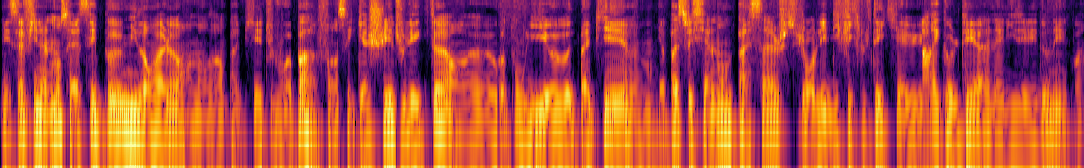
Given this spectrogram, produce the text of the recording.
Et ça, finalement, c'est assez peu mis en valeur hein, dans un papier. Tu vois pas. Enfin, c'est caché du lecteur. Euh, quand on lit votre papier, il n'y a pas spécialement de passage sur les difficultés qu'il y a eu à récolter, à analyser les données. Quoi.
